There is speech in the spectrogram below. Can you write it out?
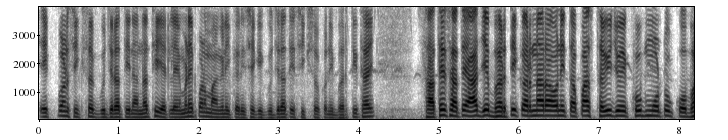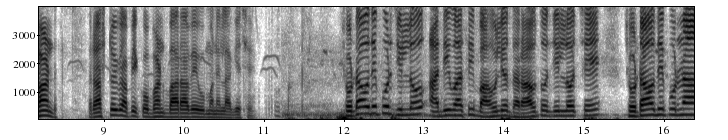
એક પણ શિક્ષક ગુજરાતીના નથી, એટલે એમણે પણ માંગણી કરી છે કે ગુજરાતી શિક્ષકોની ભરતી થાય. સાથે સાથે આ જે ભરતી કરનારાઓની તપાસ થવી જોઈએ, ખૂબ મોટું કૌભાંડ, રાષ્ટ્રવ્યાપી કૌભાંડ બહાર આવે એવું મને લાગે છે. છોટાઉદેપુર જિલ્લો આદિવાસી બાહુલ્ય ધરાવતો જિલ્લો છે. છોટાઉદેપુરના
